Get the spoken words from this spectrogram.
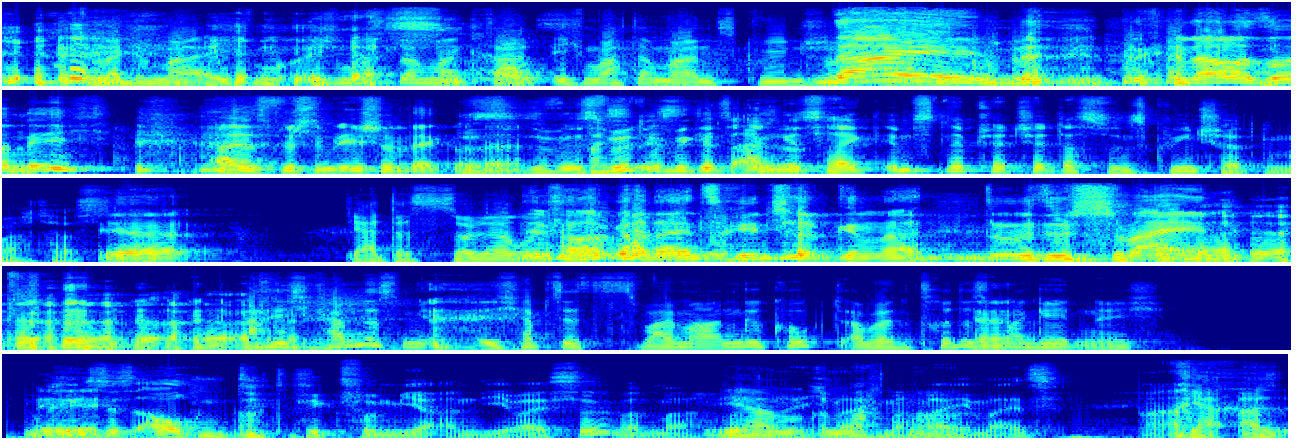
Warte mal, ich, ich muss da mal gerade, aus- ich mach da mal einen Screenshot. Nein! genau so nicht. Ah, das ist bestimmt eh schon weg, Es, oder? es Was wird ist übrigens? Also- angezeigt im Snapchat-Chat, dass du einen Screenshot gemacht hast. Ja. Ja, das soll ja Der ruhig. Falco hat einen Screenshot gemacht. Du, du Schwein. Ach, ich kann das mir. Ich hab's jetzt zweimal angeguckt, aber ein drittes Ja. Mal geht nicht. Du kriegst jetzt auch einen Dickpick von mir, Andi, weißt du? Warte mal. Warte Ja, mal, ich mach mach, mach mal. mal eben eins. Ja, also.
